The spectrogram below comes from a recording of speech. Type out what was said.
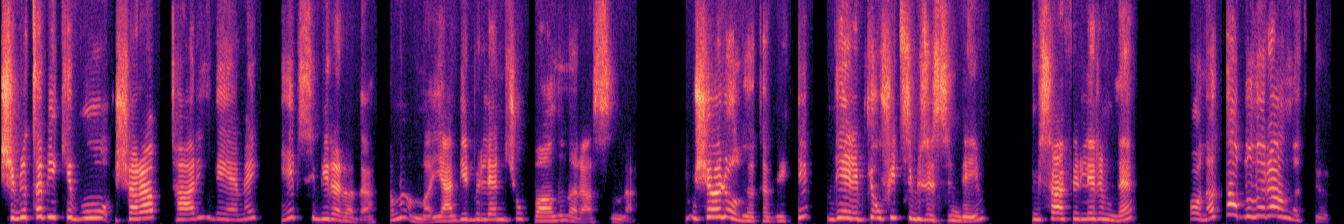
Şimdi tabii ki bu şarap, tarih ve yemek hepsi bir arada tamam mı? Yani birbirlerine çok bağlılar aslında. Şöyle oluyor tabii ki. Diyelim ki Uffizi Müzesi'ndeyim. Misafirlerimle ona tabloları anlatıyorum.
